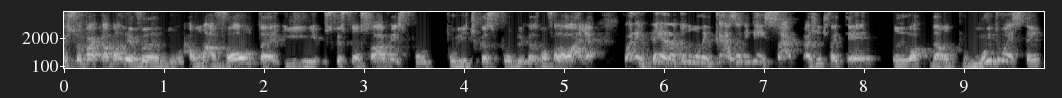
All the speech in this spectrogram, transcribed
Isso vai acabar levando a uma volta e os responsáveis por políticas públicas vão falar: olha, quarentena, todo mundo em casa, ninguém sai. A gente vai ter um lockdown por muito mais tempo,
